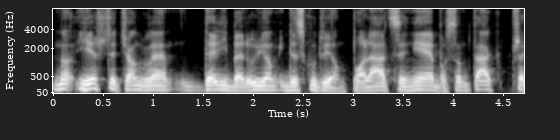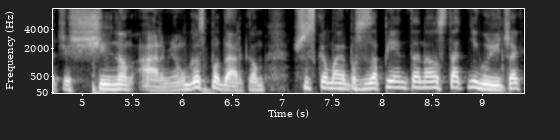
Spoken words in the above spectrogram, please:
no, jeszcze ciągle deliberują i dyskutują. Polacy nie, bo są tak przecież silną armią, gospodarką. Wszystko mają po prostu zapięte na ostatni guziczek,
